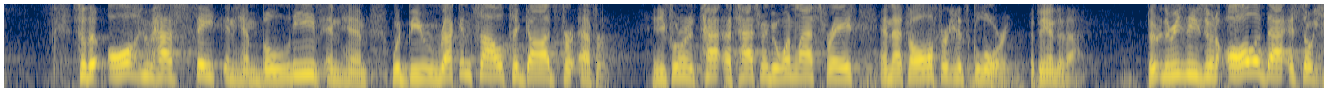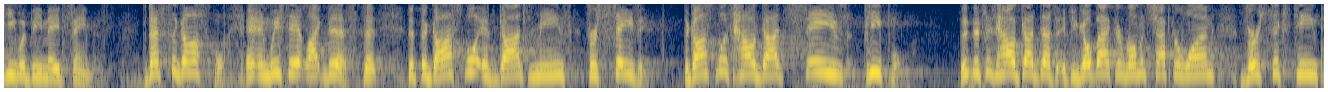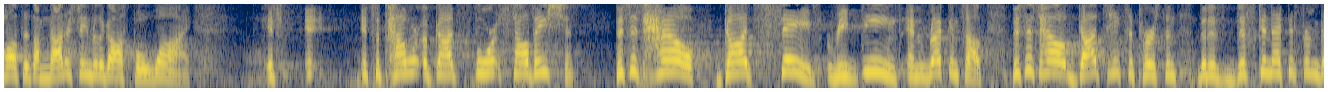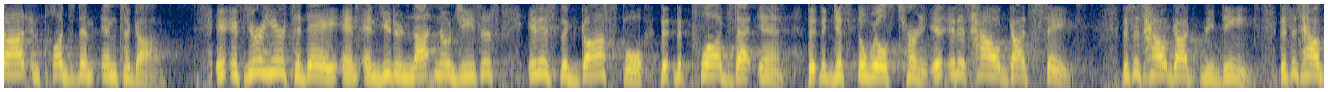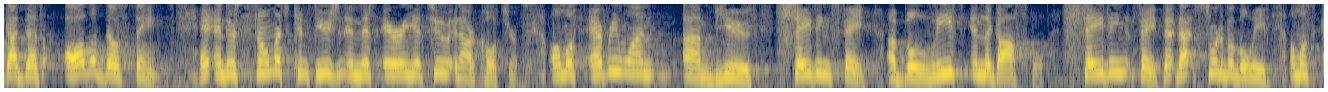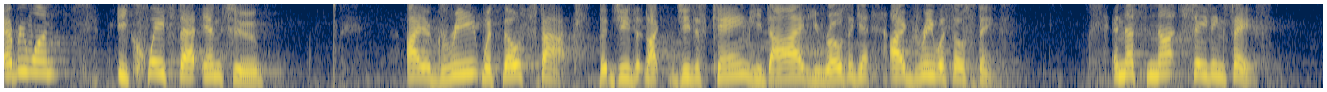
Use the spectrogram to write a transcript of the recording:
So that all who have faith in him, believe in him, would be reconciled to God forever. And if you want to ta- attach maybe one last phrase, and that's all for his glory at the end of that. The, the, reason he's doing all of that is so he would be made famous. But that's the gospel. And, and we say it like this that, that the gospel is God's means for saving. The gospel is how God saves people. This is how God does it. If you go back to Romans chapter 1, verse 16, Paul says, I'm not ashamed of the gospel. Why? It's, it, it's the power of God for salvation. This is how God saves, redeems, and reconciles. This is how God takes a person that is disconnected from God and plugs them into God. If you're here today and, and you do not know Jesus, it is the gospel that, that plugs that in, that, that gets the wheels turning. It, it is how God saves. This is how God redeems. This is how God does all of those things. And, and there's so much confusion in this area too in our culture. Almost everyone um, views saving faith, a belief in the gospel, saving faith, that, that sort of a belief. Almost everyone equates that into I agree with those facts that Jesus, like Jesus came, he died, he rose again. I agree with those things. And that's not saving faith.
